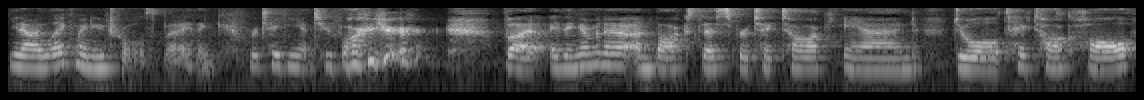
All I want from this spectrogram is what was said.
you know, I like my neutrals, but I think we're taking it too far here. but I think I'm gonna unbox this for TikTok and do a little TikTok haul.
